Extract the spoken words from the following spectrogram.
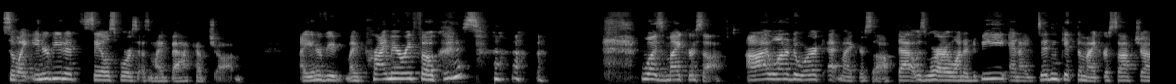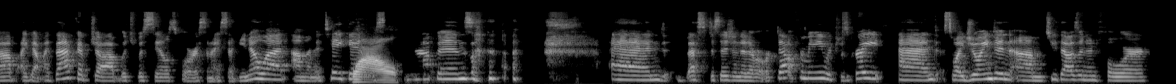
So I interviewed at Salesforce as my backup job. I interviewed my primary focus was Microsoft. I wanted to work at Microsoft. That was where I wanted to be. And I didn't get the Microsoft job. I got my backup job, which was Salesforce. And I said, you know what? I'm going to take it. Wow. happens. and best decision that ever worked out for me, which was great. And so I joined in um, 2004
